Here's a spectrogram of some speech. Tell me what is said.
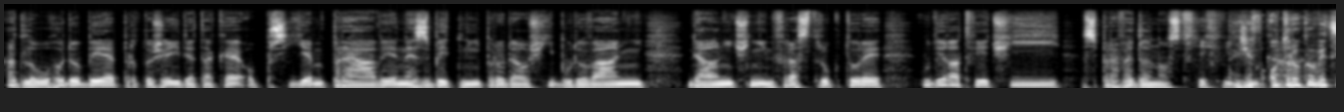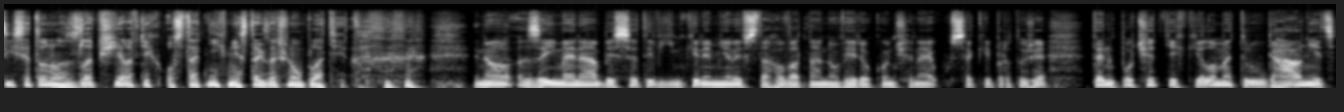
a dlouhodobě, protože jde také o příjem právě nezbytný pro další budování dálniční infrastruktury, udělat větší spravedlnost v těch výjimkách. Takže v Otrokovicích se to zlepší, ale v těch ostatních městech začnou platit. no, zejména by se ty výjimky neměly vztahovat na nově dokončené úseky, protože ten počet těch kilometrů dálnic,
